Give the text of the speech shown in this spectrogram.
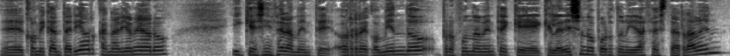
eh, cómic anterior, Canario Negro, y que sinceramente os recomiendo profundamente que, que le deis una oportunidad a este Raven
